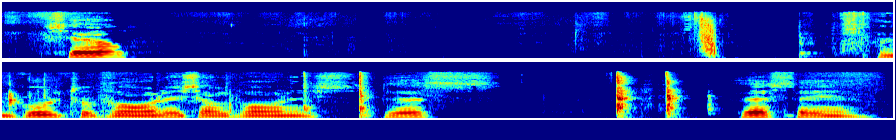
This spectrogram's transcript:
shelf I'm going to varnish, I'll varnish this, this end.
